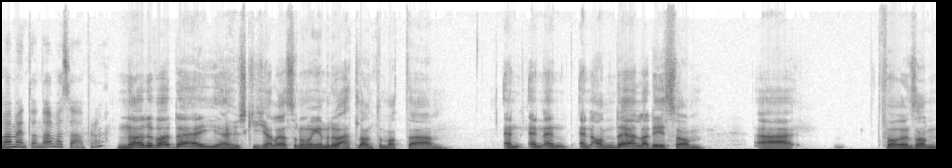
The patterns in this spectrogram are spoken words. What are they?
hva mente han da? Hva sa han for noe? Nei, det var det jeg, jeg husker ikke hele resonnementet, men det var et eller annet om at um, en, en, en, en andel av de som uh, får en sånn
